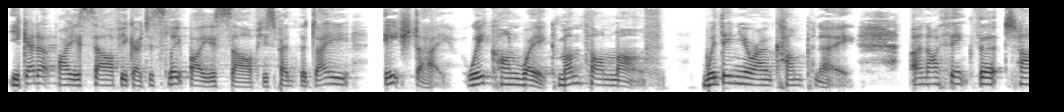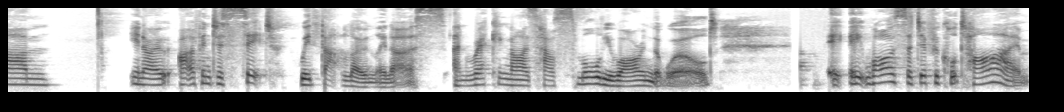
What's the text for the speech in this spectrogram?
You get up by yourself, you go to sleep by yourself, you spend the day each day, week on week, month on month, within your own company. And I think that, um, you know, having to sit with that loneliness and recognize how small you are in the world, it, it was a difficult time.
